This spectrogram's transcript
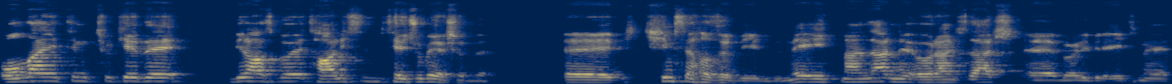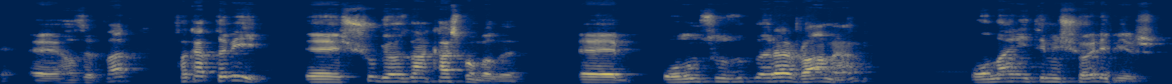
online eğitim Türkiye'de biraz böyle talihsiz bir tecrübe yaşadı. Kimse hazır değildi. Ne eğitmenler ne öğrenciler böyle bir eğitime e, hazırdılar. Fakat tabii şu gözden kaçmamalı. Olumsuzluklara rağmen online eğitimin şöyle bir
